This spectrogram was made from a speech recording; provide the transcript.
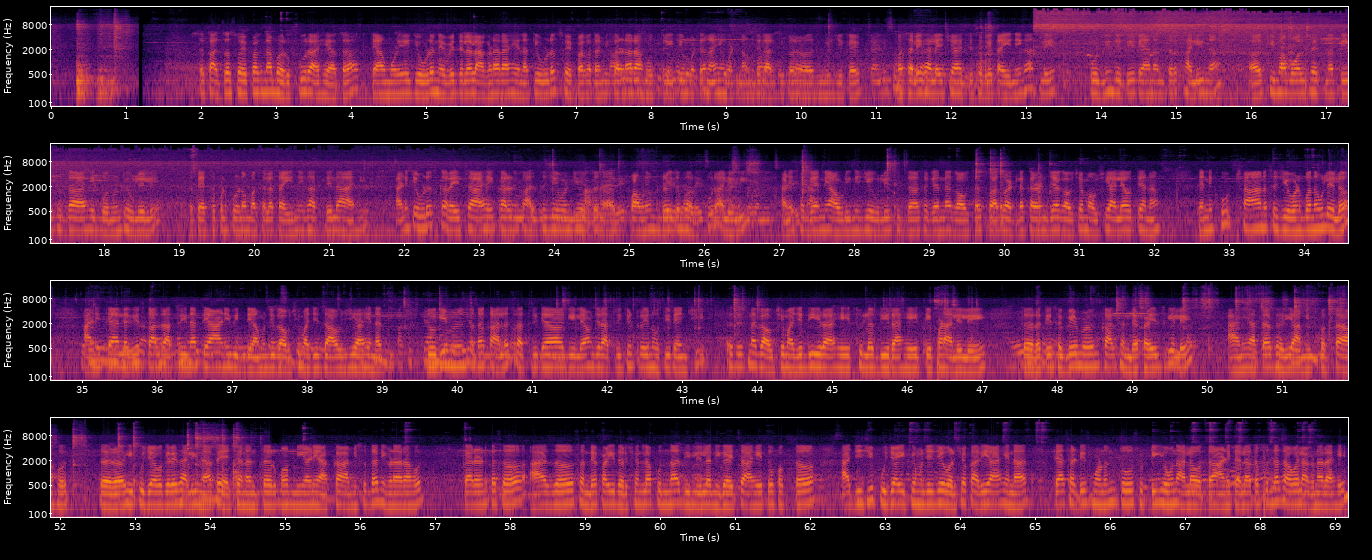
तर कालचा स्वयंपाक ना भरपूर आहे आता. त्यामुळे जेवढं नैवेद्याला लागणार आहे ना तेवढंच स्वयंपाक आता मी करणार आहोत. तर इथे मटण आहे. मटणामध्ये लाल तिखट हळद मीठ जे काय मसाले घालायचे आहेत ते सगळे ताईने घातले. फोडणी देते. त्यानंतर खाली ना किमा बॉल्स आहेत ना ते सुद्धा आहेत बनवून ठेवलेले. तर त्याचा पण पूर्ण मसाला ताईने घातलेला आहे. आणि तेवढंच करायचं आहे कारण कालचं जेवण जे होतं ना पाहुणे मंडळी तर भरपूर आलेली. आणि सगळ्यांनी आवडीने जेवले सुद्धा सगळ्यांना गावचा स्वाद वाटला कारण ज्या गावच्या मावशी आल्या होत्या ना त्यांनी खूप छान असं जेवण बनवलेलं. आणि त्या लगेच काल रात्री ना त्या आणि विद्या म्हणजे गावची माझी जाव जी आहे ना ती दोघी मिळून सुद्धा कालच रात्री त्या गेल्या म्हणजे रात्रीची ट्रेन होती त्यांची. तसेच ना गावचे माझे दीर आहेत चुलत दीर आहेत ते पण आलेले. तर ते सगळे मिळून काल संध्याकाळीच गेले. आणि आता घरी आम्हीच फक्त आहोत. तर ही पूजा वगैरे झाली ना तर याच्यानंतर मग मी आणि अक्का आम्हीसुद्धा निघणार आहोत. कारण कसं आज संध्याकाळी दर्शनला पुन्हा दिल्लीला निघायचं आहे. तो फक्त आजीची पूजा इथे म्हणजे जे वर्षकार्य आहे ना त्यासाठीच म्हणून तो सुट्टी घेऊन आला होता आणि त्याला आता पुन्हा जावं लागणार आहे.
